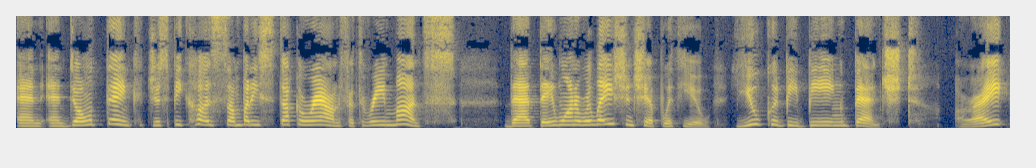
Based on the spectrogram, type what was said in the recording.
and and don't think just because somebody stuck around for 3 months that they want a relationship with you. You could be being benched, all right?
